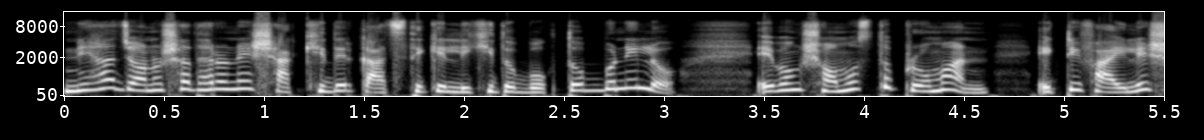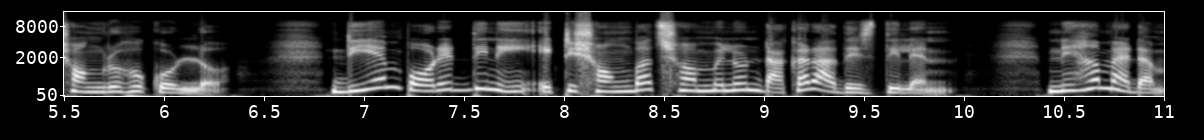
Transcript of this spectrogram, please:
নেহা জনসাধারণের সাক্ষীদের কাছ থেকে লিখিত বক্তব্য নিল এবং সমস্ত প্রমাণ একটি ফাইলে সংগ্রহ করল। ডিএম পরের দিনেই একটি সংবাদ সম্মেলন ডাকার আদেশ দিলেন। নেহা ম্যাডাম,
